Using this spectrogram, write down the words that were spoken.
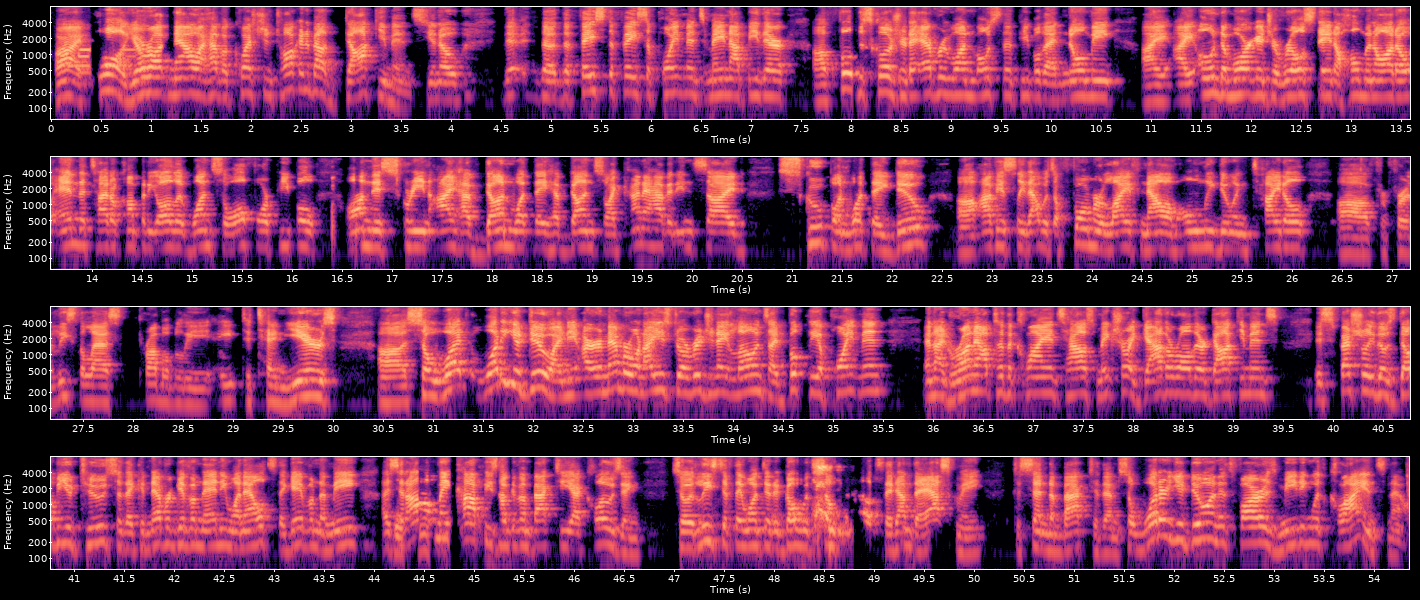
All right, Paul, you're up now. I have a question talking about documents. You know, the the, the face-to-face appointments may not be there. Uh, full disclosure to everyone, most of the people that know me, I, I owned a mortgage, a real estate, a home and auto, and the title company all at once. So all four people on this screen, I have done what they have done. So I kind of have an inside scoop on what they do. Uh, obviously, that was a former life. Now I'm only doing title uh, for, for at least the last probably eight to 10 years. Uh, so what what do you do? I mean, I remember when I used to originate loans, I'd book the appointment and I'd run out to the client's house, make sure I gather all their documents, especially those W-2s, so they could never give them to anyone else. They gave them to me. I said, I'll make copies. I'll give them back to you at closing. So at least if they wanted to go with someone else, they'd have to ask me to send them back to them. So what are you doing as far as meeting with clients now?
